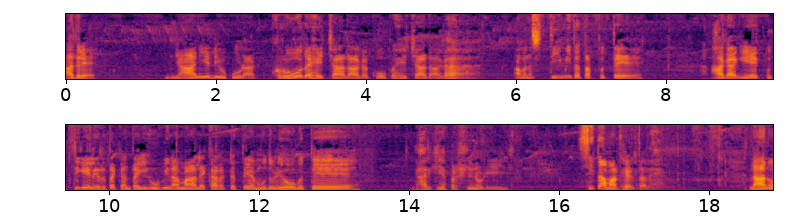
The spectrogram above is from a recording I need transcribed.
ಆದರೆ ಜ್ಞಾನಿಯಲ್ಲಿಯೂ ಕೂಡ ಕ್ರೋಧ ಹೆಚ್ಚಾದಾಗ, ಕೋಪ ಹೆಚ್ಚಾದಾಗ ಅವನ ಸ್ಥೀಮಿತ ತಪ್ಪುತ್ತೆ. ಹಾಗಾಗಿ ಕುತ್ತಿಗೆಯಲ್ಲಿರತಕ್ಕಂಥ ಈ ಹೂವಿನ ಮಾಲೆ ಕರಟತ್ತೆ, ಮುದುಳಿ ಹೋಗುತ್ತೆ. ಗಾರ್ಗಿಯ ಪ್ರಶ್ನೆ ನೋಡಿ? ಸೀತಾ ಮಾತು ಹೇಳ್ತಾಳೆ. ನಾನು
